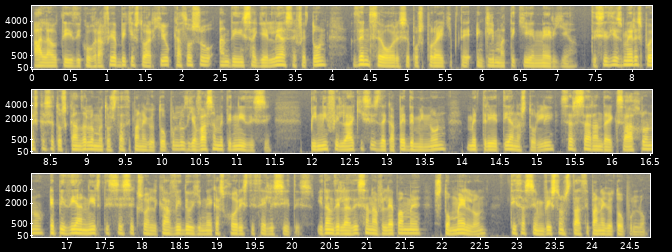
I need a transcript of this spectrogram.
αλλά ότι η δικογραφία μπήκε στο αρχείο καθώς ο αντιεισαγγελέας εφετών δεν θεώρησε πως προέκυπτε εγκληματική ενέργεια. Τις ίδιες μέρες που έσκασε το σκάνδαλο με τον Στάθη Παναγιοτόπουλο, διαβάσαμε την είδηση. Ποινή φυλάκισης 15 μηνών με τριετή αναστολή σε 46χρονο επειδή ανήρτησε σεξουαλικά βίντεο γυναίκας χωρίς τη θέλησή της. Ήταν δηλαδή σαν να βλέπαμε στο μέλλον τι θα συμβεί στον Στάθη Παναγιωτόπουλο.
